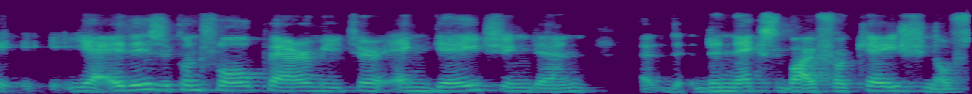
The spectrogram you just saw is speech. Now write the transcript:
yeah, it is a control parameter engaging then uh, the next bifurcation of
